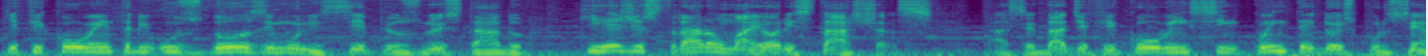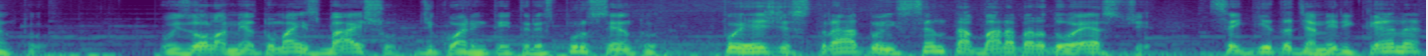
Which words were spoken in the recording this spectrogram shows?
que ficou entre os 12 municípios do estado que registraram maiores taxas. A cidade ficou em 52%. O isolamento mais baixo, de 43%, foi registrado em Santa Bárbara do Oeste, seguida de Americana,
